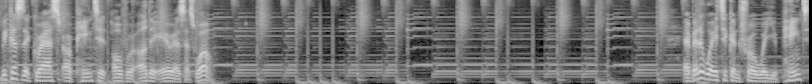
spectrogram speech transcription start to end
because the grass are painted over other areas as well. A better way to control where you paint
